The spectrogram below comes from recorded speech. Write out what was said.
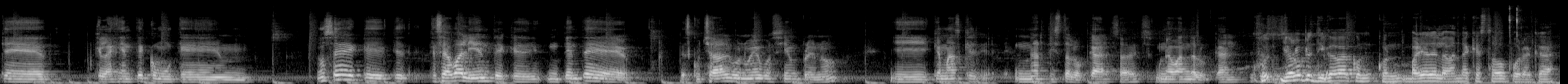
que, que la gente como que, no sé, que, que- que sea valiente, que intente escuchar algo nuevo siempre, ¿no? Y qué más que un artista local, ¿sabes? Una banda local. Yo lo platicaba con, con varias de la banda que ha estado por acá,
